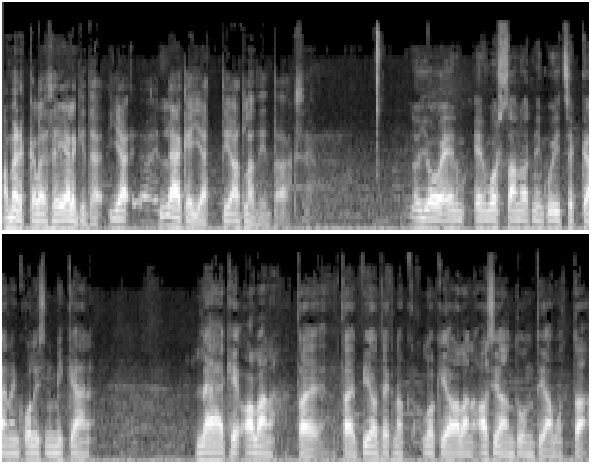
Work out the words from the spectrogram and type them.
amerikkalaisen jälkitä, jä, Atlantin taakse? No joo, en, en voi sanoa, että niinku itsekään niin olisin mikään lääkealan tai, tai bioteknologia-alan asiantuntija, mutta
